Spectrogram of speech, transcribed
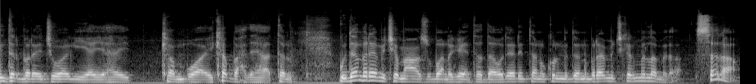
Inter barejawaagii ay ahayd waa ay ka baxday haatan. Guddaan barnaamijka maxaa cusub baa naga inta daawadayaal intaanu kulmi doono barnaamijkan mid la mid a salaam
